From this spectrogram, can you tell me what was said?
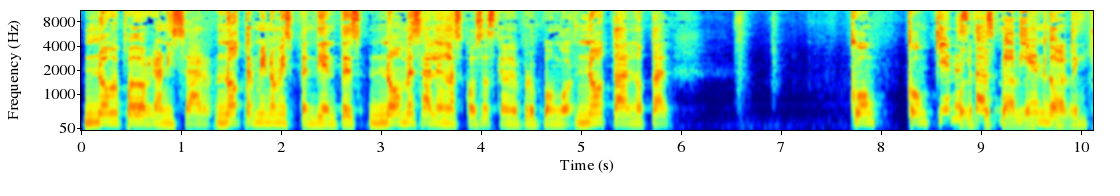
no me puedo organizar, no termino mis pendientes, no me salen las cosas que me propongo, no tal, no tal. ¿Con, con quién ¿Cuál es tu estás estándar? midiéndote? Claro.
